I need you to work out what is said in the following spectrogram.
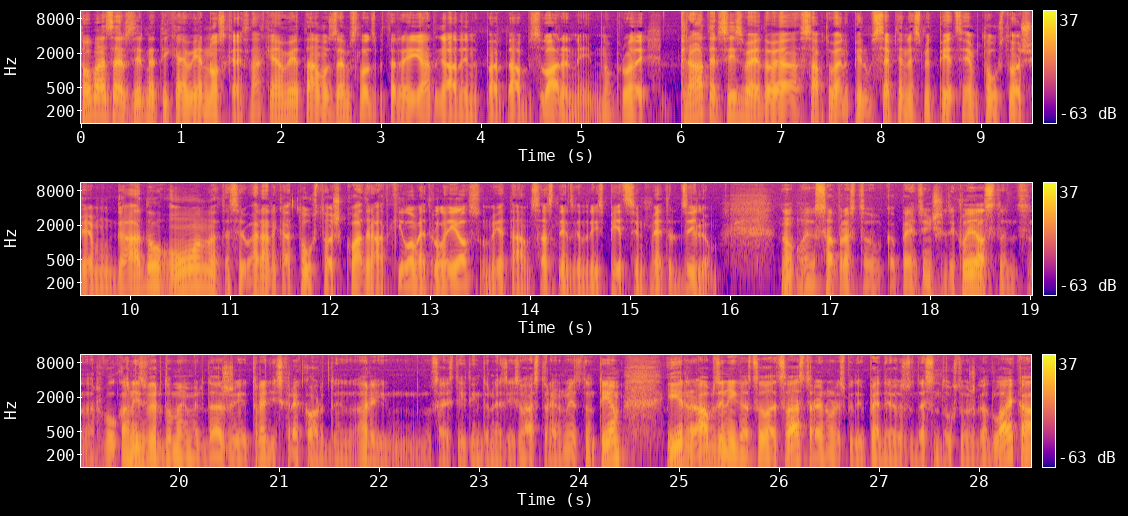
Tomēr ezers ir ne tikai viena no skaistākajām vietām uz Zemeslodes, bet arī atgādina par dabas varenību. Nu, proti, krāteris izveidojās aptuveni pirms 75,000 gadu, un tas ir vairāk nekā 1000 km2 liels un vietām sasniedz gandrīz 500 metru dziļumu. Nu, lai saprastu, kāpēc viņš ir tik liels, tad ar vulkānu izvirdumiem ir daži traģiski rekordi arī saistīti Indonēzijas vēsturē. Un viens no tiem ir apzinīgās cilvēks vēsturē, nu, respektīvi pēdējos desmit tūkstošu gadu laikā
